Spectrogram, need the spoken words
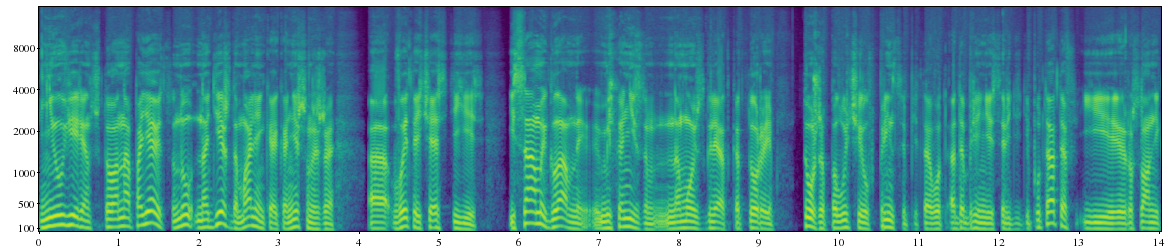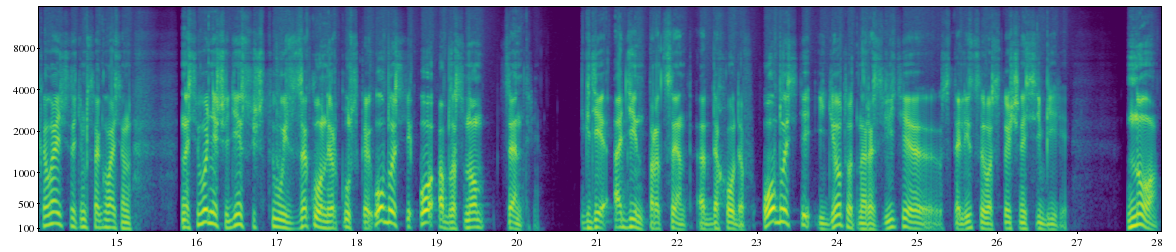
Не уверен, что она появится, но надежда маленькая, конечно же, э, в этой части есть. И самый главный механизм, на мой взгляд, который тоже получил, в принципе-то, вот одобрение среди депутатов, и Руслан Николаевич с этим согласен, на сегодняшний день существует закон Иркутской области о областном центре, где 1% от доходов области идет вот на развитие столицы Восточной Сибири. Но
